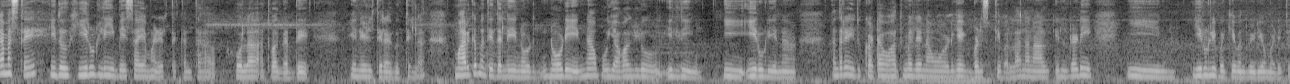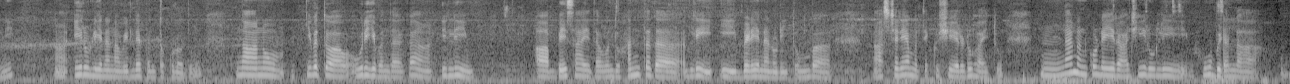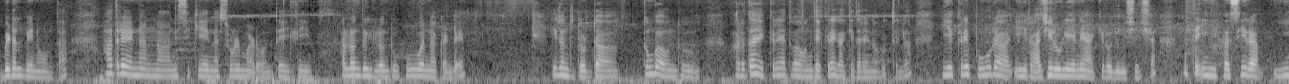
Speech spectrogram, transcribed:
ನಮಸ್ತೆ. ಇದು ಈರುಳ್ಳಿ ಬೇಸಾಯ ಮಾಡಿರ್ತಕ್ಕಂಥ ಹೊಲ ಅಥವಾ ಗದ್ದೆ. ಏನು ಹೇಳ್ತೀರಾ ಗೊತ್ತಿಲ್ಲ. ಮಾರ್ಗ ಮಧ್ಯದಲ್ಲಿ ನೋಡಿ ನೋಡಿ ನಾವು ಯಾವಾಗಲೂ ಇಲ್ಲಿ ಈ ಈರುಳ್ಳಿಯನ್ನು, ಅಂದರೆ ಇದು ಕಟಾವು ಆದಮೇಲೆ ನಾವು ಅಡುಗೆಗೆ ಬಳಸ್ತೀವಲ್ಲ. ನಾನು ಆಲ್ ಆಲ್ರೆಡಿ ಈ ಈರುಳ್ಳಿ ಬಗ್ಗೆ ಒಂದು ವಿಡಿಯೋ ಮಾಡಿದ್ದೀನಿ. ಈರುಳ್ಳಿಯನ್ನು ನಾವು ಇಲ್ಲೇ ಬಂದು ತಗೊಳ್ಳೋದು ನಾನು ಇವತ್ತು ಆ ಊರಿಗೆ ಬಂದಾಗ ಇಲ್ಲಿ ಬೇಸಾಯದ ಒಂದು ಹಂತದಲ್ಲಿ ಈ ಬೆಳೆಯನ್ನು ನೋಡಿ ತುಂಬ ಆಶ್ಚರ್ಯ ಮತ್ತು ಖುಷಿ ಎರಡೂ ಆಯಿತು. ನಾನು ಅಂದ್ಕೊಂಡೆ ಈ ರಾಜಿ ಈರುಳ್ಳಿ ಹೂ ಬಿಡಲ್ಲ, ಬಿಡಲ್ವೇನೋ ಅಂತ. ಆದರೆ ನನ್ನ ಅನಿಸಿಕೆಯನ್ನು ಸುಳ್ಳು ಮಾಡುವಂತೆ ಇಲ್ಲಿ ಅಲ್ಲೊಂದು ಇಲ್ಲೊಂದು ಹೂವನ್ನು ಕಂಡೆ. ಇದೊಂದು ದೊಡ್ಡ, ತುಂಬ ಒಂದು ಅರ್ಧ ಎಕರೆ ಅಥವಾ ಒಂದು ಎಕರೆಗೆ ಹಾಕಿದ್ದಾರೇನೋ ಗೊತ್ತಿಲ್ಲ. ಈ ಎಕರೆ ಪೂರ ಈ ರಾಜಿರುಳ್ಳಿಯನ್ನೇ ಹಾಕಿರೋದು ವಿಶೇಷ. ಮತ್ತು ಈ ಹಸಿರ,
